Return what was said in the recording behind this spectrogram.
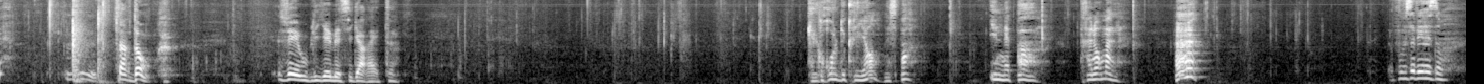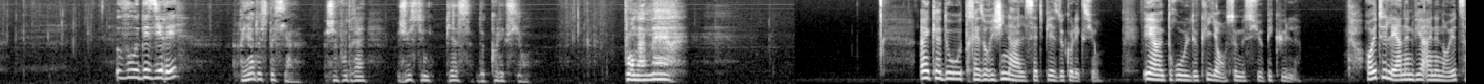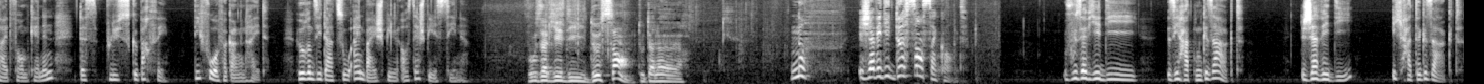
Pardon. J'ai oublié mes cigarettes. Quel drôle de client, n'est-ce pas? Il n'est pas très normal. Hein? Vous avez raison. Vous désirez Rien de spécial. Je voudrais juste une pièce de collection. Pour ma mère. Un cadeau très original, cette pièce de collection. Et un drôle de client, ce Monsieur Pécule. Heute lernen wir eine neue Zeitform kennen, das Plus que Parfait, die Vorvergangenheit. Hören Sie dazu ein Beispiel aus der Spielszene. Vous aviez dit 200 tout à l'heure. Non, j'avais dit 250. Vous aviez dit, Sie hatten gesagt. J'avais dit, ich hatte gesagt.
